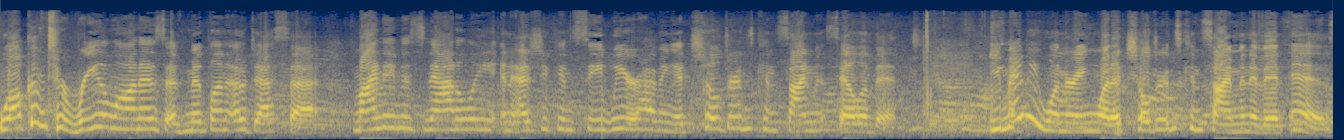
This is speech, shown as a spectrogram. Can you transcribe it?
Welcome to Rhea Lana's of Midland, Odessa. My name is Natalie, and as you can see, we are having a children's consignment sale event. You may be wondering what a children's consignment event is.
